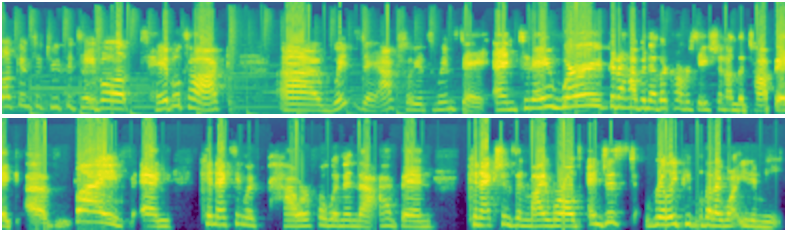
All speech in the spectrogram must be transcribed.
welcome to Truth to Table Table Talk. Uh, Wednesday, actually, it's Wednesday. And today we're going to have another conversation on the topic of life and connecting with powerful women that have been connections in my world and just really people that I want you to meet.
